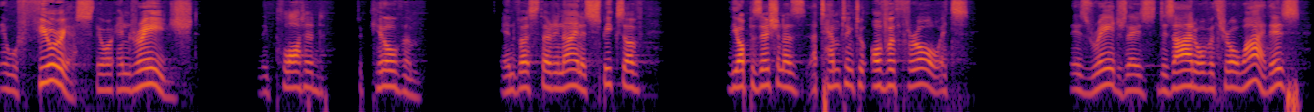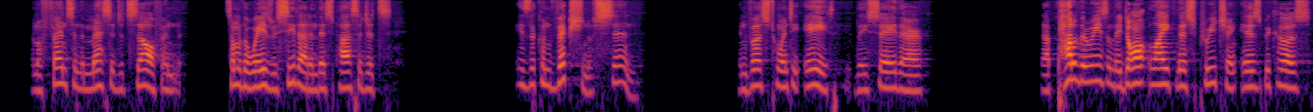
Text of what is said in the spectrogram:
they were furious, they were enraged they plotted to kill them. In verse 39, it speaks of the opposition as attempting to overthrow. It's, there's rage, there's desire to overthrow. Why? There's an offense in the message itself. And some of the ways we see that in this passage it's, is the conviction of sin. In verse 28, they say there that part of the reason they don't like this preaching is because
